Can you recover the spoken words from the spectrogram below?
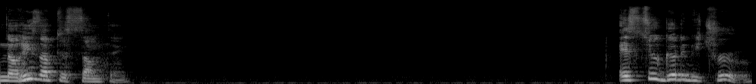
No, he's up to something. It's too good to be true.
